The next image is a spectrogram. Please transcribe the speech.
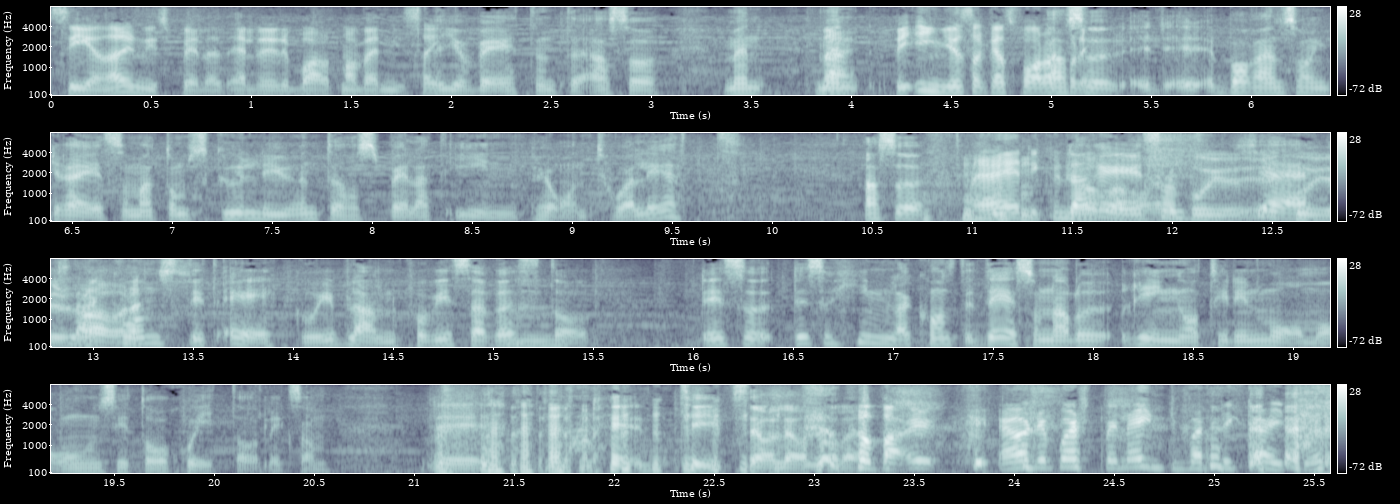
senare in i spelet eller är det bara att man vänjer sig? Jag vet inte, alltså, men, men Nej, det är ingen som kan svara på Alltså, det. det- bara en sån grej som att de skulle ju inte ha spelat in på en toalett. Alltså, Nej, det kunde där vara bra. är Det sånt det ju jäkla konstigt eko ibland på vissa röster. Det, är så, det är så himla konstigt. Det är som när du ringer till din mormor och hon sitter och skiter liksom. Det, det är typ så låter det. Jag bara, ja det bara spela inte Button Kaitos.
